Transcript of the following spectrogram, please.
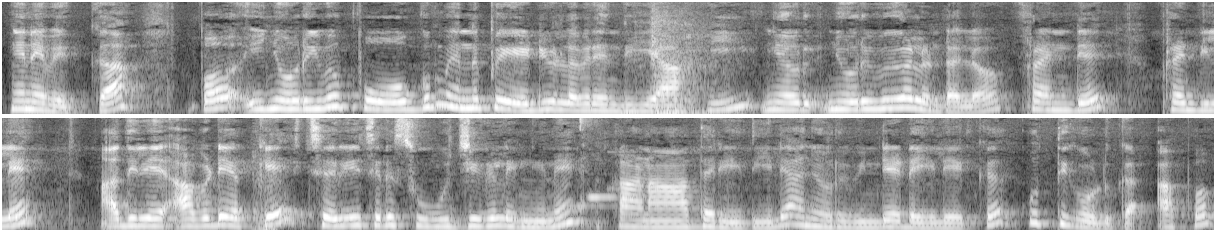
ഇങ്ങനെ വെക്കുക. അപ്പോൾ ഈ ഞൊറിവ് പോകും എന്ന് പേടിയുള്ളവർ എന്ത് ചെയ്യുക ഈ ഞൊറി ഞൊറിവുകളുണ്ടല്ലോ ഫ്രണ്ട് ഫ്രണ്ടിലെ അതിൽ അവിടെയൊക്കെ ചെറിയ ചെറിയ സൂചികൾ ഇങ്ങനെ കാണാത്ത രീതിയിൽ ആ ഞൊറിവിന്റെ ഇടയിലേക്ക് കുത്തി കൊടുക്കുക. അപ്പോൾ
